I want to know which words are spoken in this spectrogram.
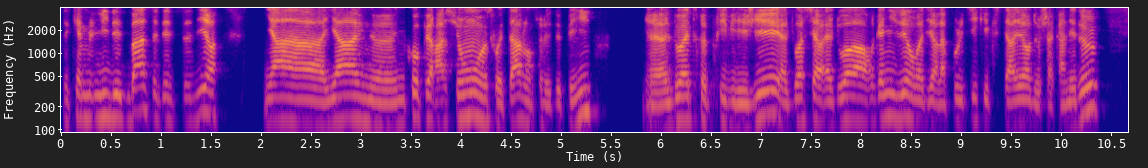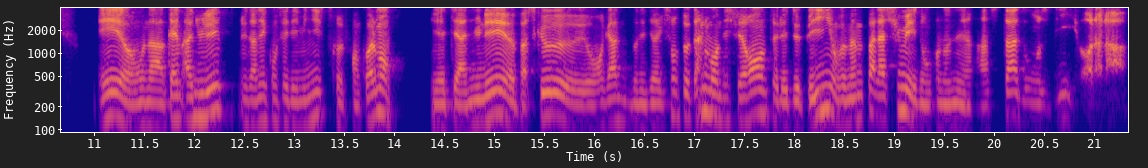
C'est quand même l'idée de base, c'était de se dire il y a, y a une, coopération souhaitable entre les deux pays. Euh, elle doit être privilégiée, elle doit, elle doit organiser, on va dire, la politique extérieure de chacun des deux. Et euh, on a quand même annulé le dernier Conseil des ministres franco-allemand. Il a été annulé euh, parce que on regarde dans des directions totalement différentes les deux pays. On veut même pas l'assumer. Donc on en est à un stade où on se dit oh là là,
